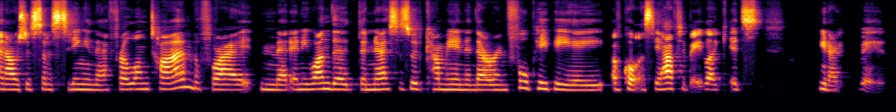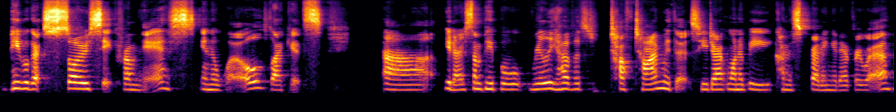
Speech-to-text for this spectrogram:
and I was just sort of sitting in there for a long time before I met anyone. The the nurses would come in, and they were in full PPE. Of course, you have to be like it's you know, eh, people get so sick from this in the world. Like it's, uh, you know, some people really have a tough time with it. So you don't want to be kind of spreading it everywhere.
